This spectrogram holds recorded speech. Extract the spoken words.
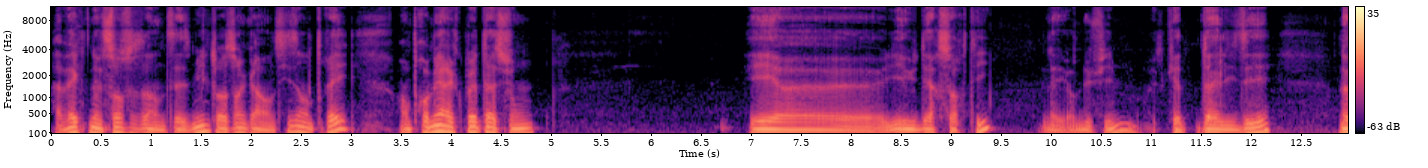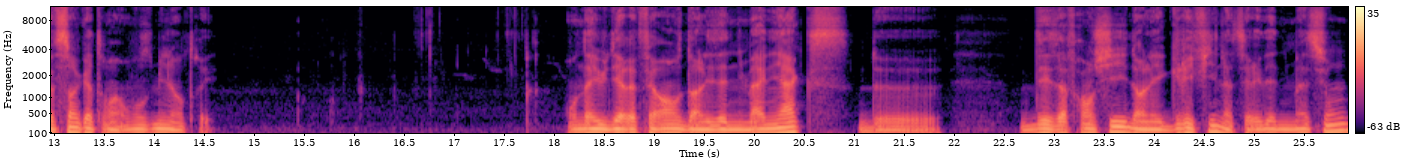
avec 976 346 entrées en première exploitation. Et euh, il y a eu des ressorties, d'ailleurs, du film, qui a totalisé 991 000 entrées. On a eu des références dans les Animaniacs, de, des Affranchis, dans les Griffins, la série d'animation,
